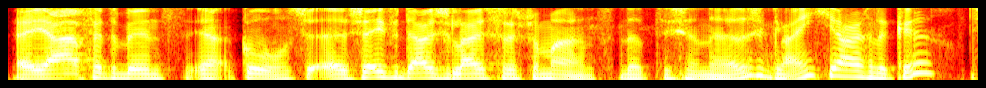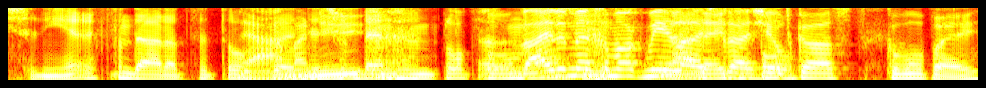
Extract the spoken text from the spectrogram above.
Hey, ja, vette band. Ja, cool. Z- eh, 7000 luisteraars per maand. Dat is een, eh, dat is een kleintje eigenlijk, hè? Het is toch niet erg. Vandaar dat we toch Ja, eh, maar dit nu- soort bands een platform... Wij hebben met gemak meer luisteraars, deze joh. podcast, kom op hé.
